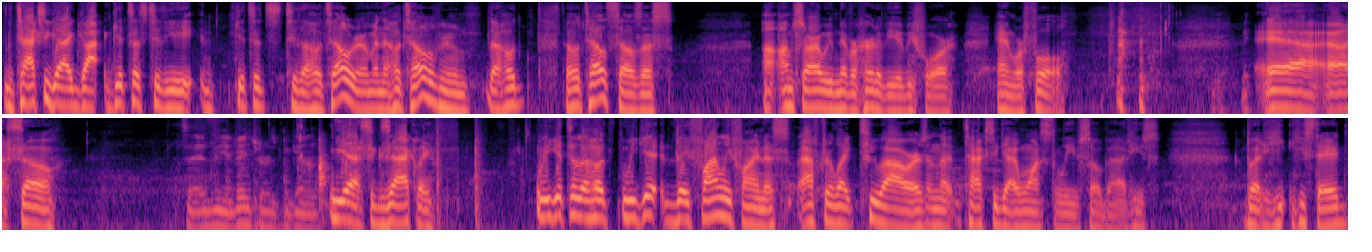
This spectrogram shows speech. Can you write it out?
the taxi guy got gets us to the gets us to the hotel room, and the hotel room the ho- the hotel tells us, "I- "I'm sorry, we've never heard of you before, and we're full." yeah, uh, So as the adventure has begun. yes, exactly. We get to the ho- we get they finally find us after like two hours, and the taxi guy wants to leave so bad. He's, but he he stayed.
